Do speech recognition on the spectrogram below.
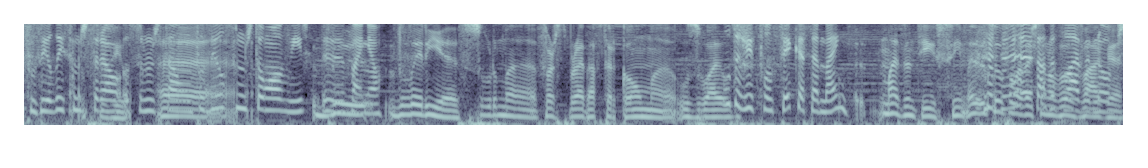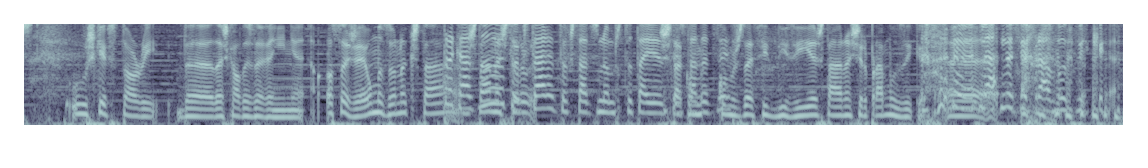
Fuzil, e se nos, terão, Fuzil. se nos estão, Ah, fuzil, se nos estão a ouvir, De, venham. de Leiria, Surma, First Bread After Coma, os O Wales, David Fonseca também. mais antigos, sim, mas eu estou a falar desta a nova de vaga. Os Cave Story da- das Caldas da Rainha, ou seja, é uma zona que está, Por acaso, está a estou a gostar, estou a gostar dos nomes que tu tens, Está estado a dizer. como José Cid dizia, está a nascer para a música. Eh, Não, nascer para a música.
